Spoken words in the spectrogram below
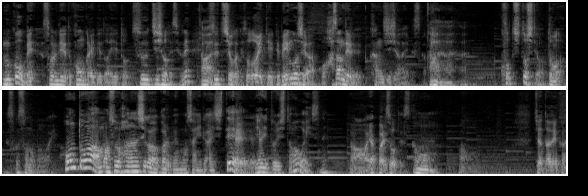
向こうべ、それで言うと、今回で言うと、えっ、と、通知書ですよね。はい通知書が届いていて、弁護士がこう挟んでる感じじゃないですか。はいはいはい。こっちとしてはどうなんですか、その場合は？本当は、まあそういう話がわかる弁護士さんに依頼してえ、えやり取りした方がいいですね。ああ、やっぱりそうですか。うん。じゃあ誰か、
